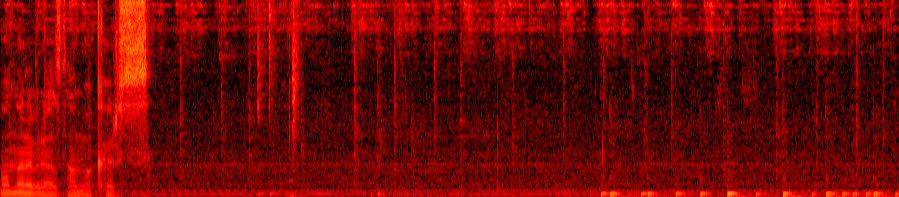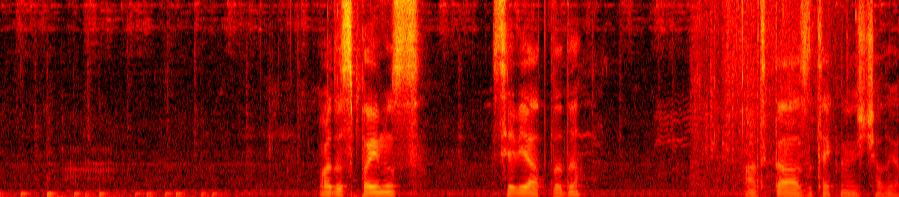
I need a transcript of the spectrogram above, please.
Onlara birazdan bakarız. Orada spy'ımız seviye atladı. Artık daha hızlı teknoloji çalıyor.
